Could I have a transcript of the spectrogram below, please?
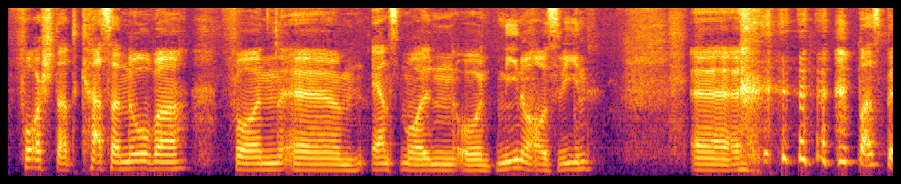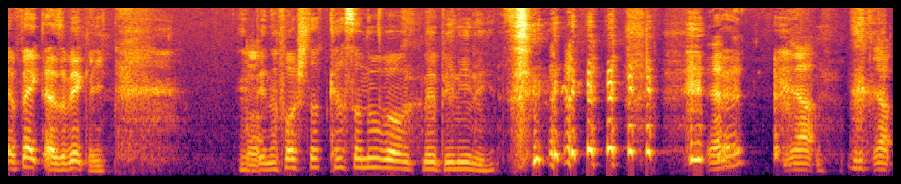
Vorstadt Casanova von ähm, Ernst Molden und Nino aus Wien. Äh, passt perfekt, also wirklich. Ich bin in der Vorstadt Casanova und mehr bin ich nicht. Ja, ja. Ja.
